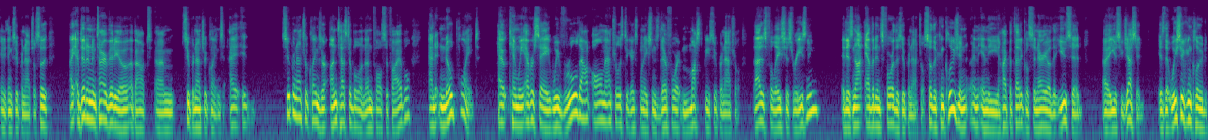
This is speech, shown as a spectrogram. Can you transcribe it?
anything supernatural. So I, I did an entire video about um, supernatural claims. I, it, supernatural claims are untestable and unfalsifiable, and at no point how, can we ever say we've ruled out all naturalistic explanations, therefore it must be supernatural. That is fallacious reasoning. It is not evidence for the supernatural. So the conclusion in, in the hypothetical scenario that you said, uh, you suggested, is that we should conclude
